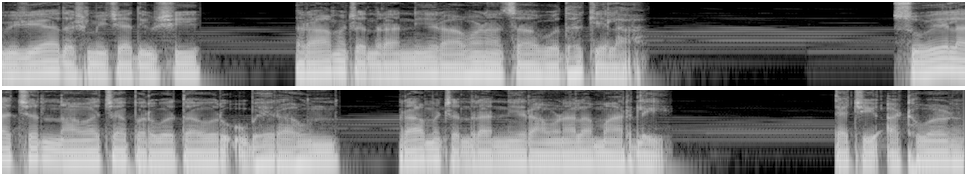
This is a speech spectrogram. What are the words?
विजयादशमीच्या दिवशी रामचंद्रांनी रावणाचा वध केला. सुवेलाचन नावाच्या पर्वतावर उभे राहून रामचंद्रांनी रावणाला मारले. त्याची आठवण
